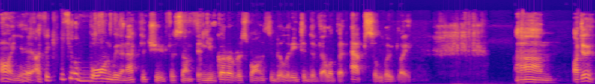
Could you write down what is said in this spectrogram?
Oh yeah, I think if you're born with an aptitude for something, you've got a responsibility to develop it. Absolutely. Um, I do.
